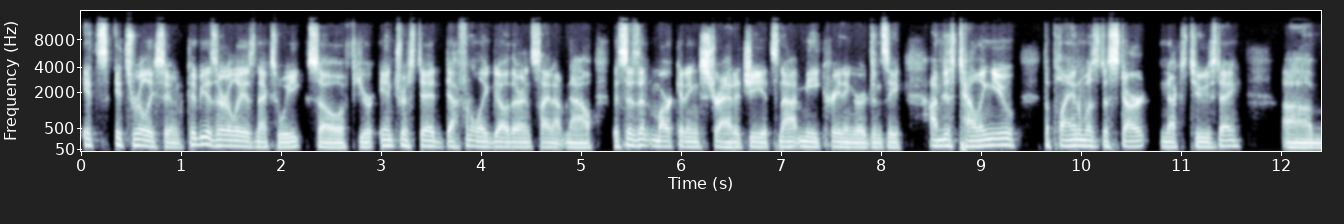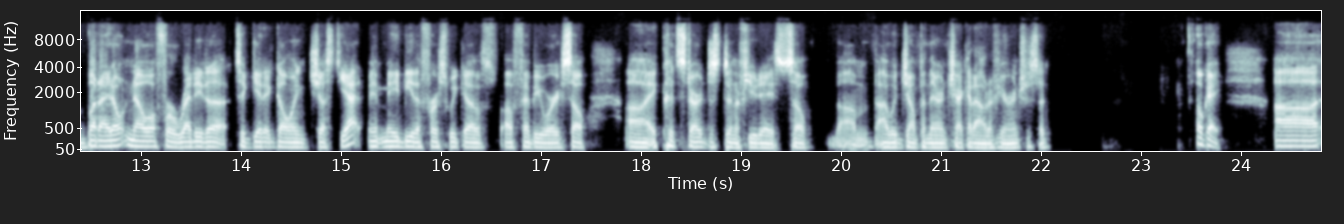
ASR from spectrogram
it's it's really soon. Could be as early as next week. So if you're interested, definitely go there and sign up now. This isn't marketing strategy. It's not me creating urgency. I'm just telling you the plan was to start next Tuesday. Uh, but I don't know if we're ready to to get it going just yet. It may be the first week of of February, so uh, it could start just in a few days. So um, I would jump in there and check it out if you're interested. Okay. Uh,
